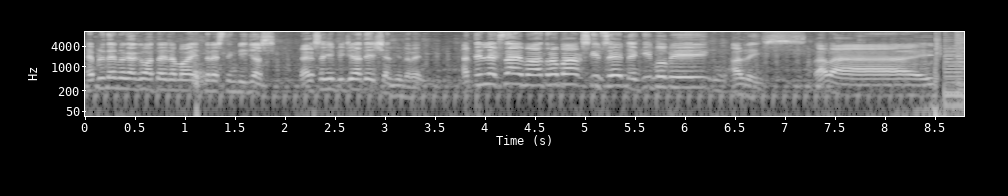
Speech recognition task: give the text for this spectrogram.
Every time nagagawa tayo ng mga interesting videos. Sa inyo video natin, share nyo na rin. Until next time mga tropax, keep safe and keep moving always. Bye-bye!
